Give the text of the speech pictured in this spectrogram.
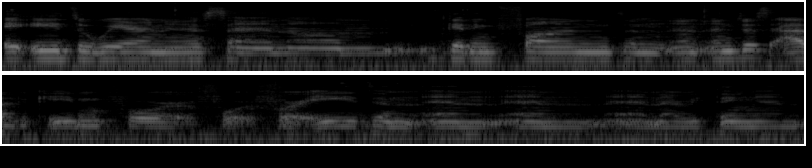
AIDS awareness and um, getting funds and, and, and just advocating for, for, for AIDS and, and, and, and everything and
